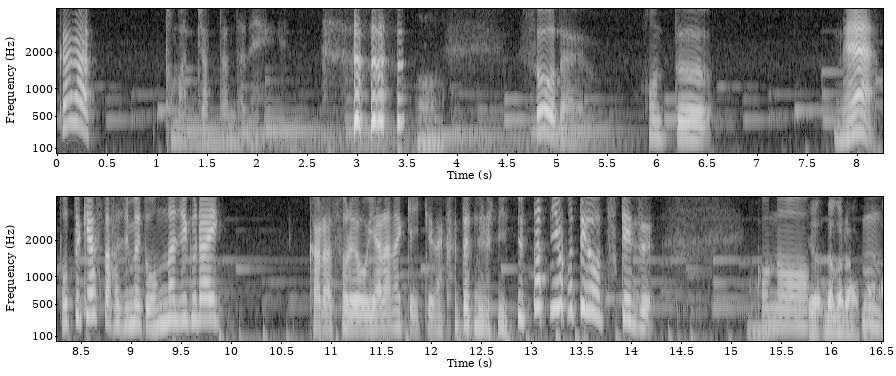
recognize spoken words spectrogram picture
から止まっちゃったんだね。うん。そうだよ。本当ねえポッドキャスト始めと同じぐらいからそれをやらなきゃいけなかったのに何も手をつけずこのいやだから、ま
